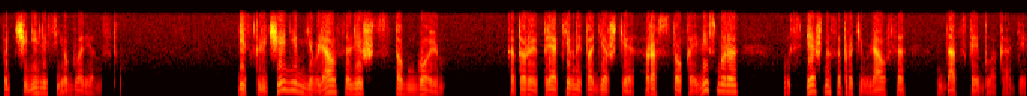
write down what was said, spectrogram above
подчинились ее главенству. Исключением являлся лишь Стокгольм, который при активной поддержке Ростока и Висмара успешно сопротивлялся датской блокаде.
